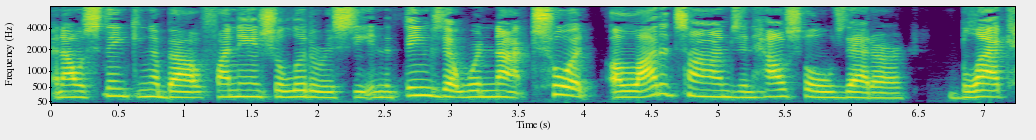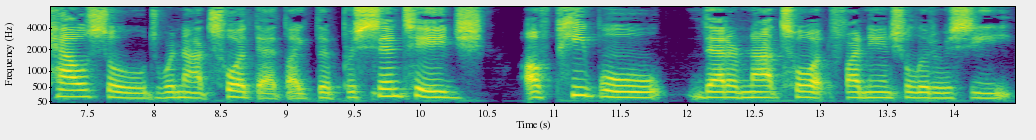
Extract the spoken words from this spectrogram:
and i was thinking about financial literacy and the things that we're not taught a lot of times in households that are black households were not taught that. Like the percentage of people that are not taught financial literacy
